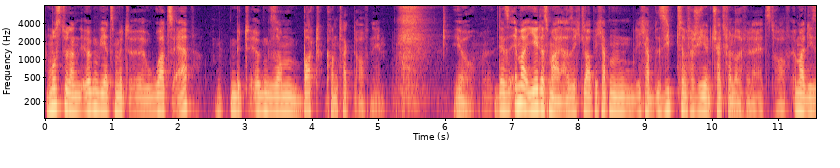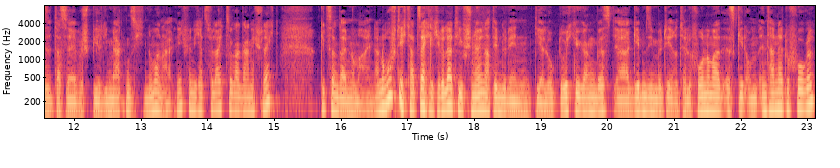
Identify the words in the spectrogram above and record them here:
Musst du dann irgendwie jetzt mit äh, WhatsApp, mit irgendeinem Bot Kontakt aufnehmen? Jo, das ist immer jedes Mal. Also ich glaube, ich habe ich habe 17 verschiedene Chatverläufe da jetzt drauf. Immer diese dasselbe Spiel. Die merken sich die Nummern halt nicht. Finde ich jetzt vielleicht sogar gar nicht schlecht. Gibt's dann deine Nummer ein. Dann ruft dich tatsächlich relativ schnell, nachdem du den Dialog durchgegangen bist, äh, geben Sie bitte Ihre Telefonnummer. Es geht um Internet, du Vogel.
